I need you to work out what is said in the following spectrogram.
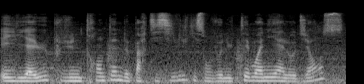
et il y a eu plus d'une trentaine de parties civiles qui sont venues témoigner à l'audience.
